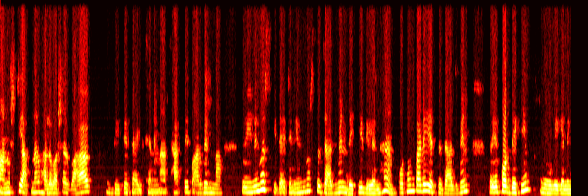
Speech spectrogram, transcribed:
মানুষটি আপনার ভালোবাসার ভাগ দিতে চাইছেন না, ছাড়তে পারবেন না। তো ইউনিভার্স কি চাইছেন ইউনিভার্স তো জাজমেন্ট দেখিয়ে দিলেন হ্যাঁ? প্রথম কার্ডেই এসছে জাজমেন্ট তো এরপর দেখি new beginning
